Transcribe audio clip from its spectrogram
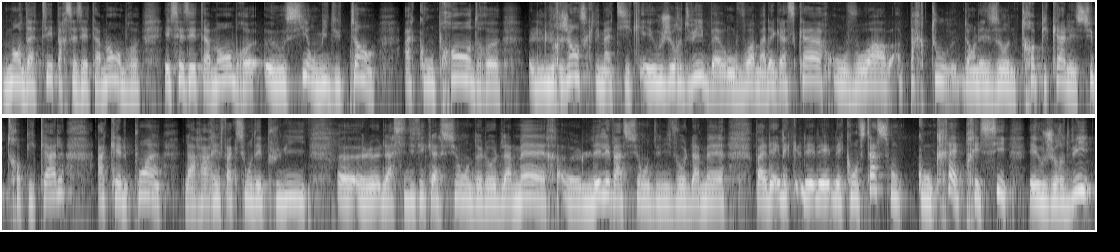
mandaté par ces États membres. Et ces États membres, eux aussi, ont mis du temps à comprendre l'urgence climatique. Et aujourd'hui, ben, on voit Madagascar, on voit partout dans les zones tropicales et subtropicales à quel point la raréfaction des pluies, euh, l'acidification de l'eau de la mer, euh, l'élévation du niveau de la mer, les, constats sont concrets, précis. Et aujourd'hui,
